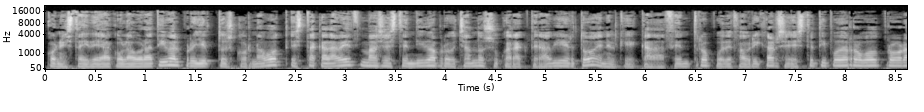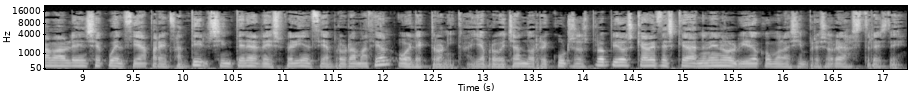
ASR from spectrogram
Con esta idea colaborativa, el proyecto Scornabot está cada vez más extendido aprovechando su carácter abierto en el que cada centro puede fabricarse este tipo de robot programable en secuencia para infantil sin tener experiencia en programación o electrónica y aprovechando recursos propios que a veces quedan en el olvido como las impresoras 3D.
